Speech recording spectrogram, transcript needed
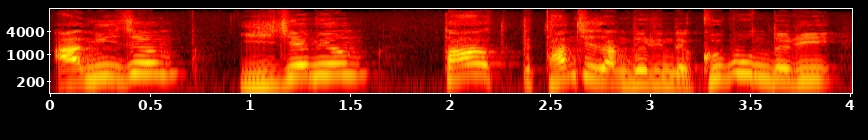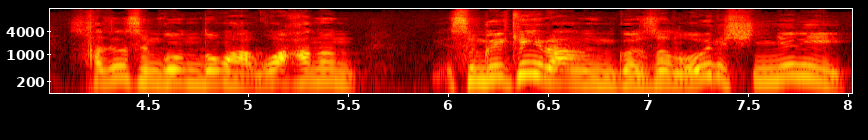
안희정, 이재명 다 단체장들인데 그분들이 사전 선거운동하고 하는 선거에 개입을 하는 것은 오히려 신년이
